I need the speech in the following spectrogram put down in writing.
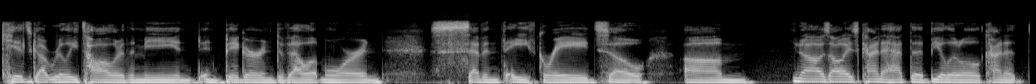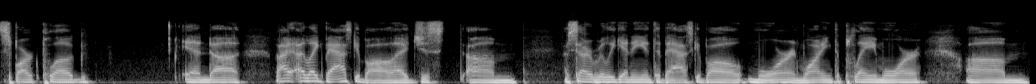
kids got really taller than me and, and bigger and developed more in seventh, eighth grade. So, um, you know, I was always kind of had to be a little kind of spark plug. And uh, I, I like basketball. I just, um, I started really getting into basketball more and wanting to play more. Um,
